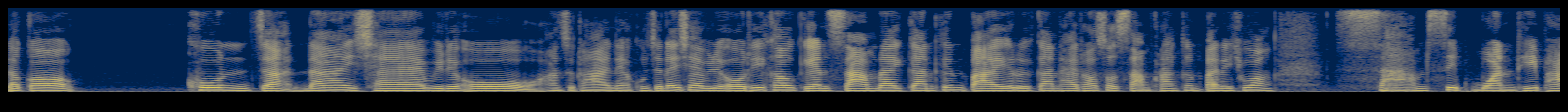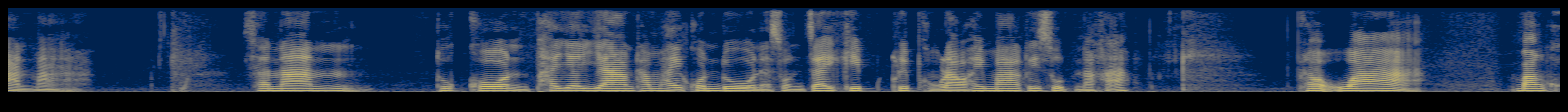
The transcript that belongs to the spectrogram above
แล้วก็คุณจะได้แชร์วิดีโอ อันสุดท้ายเนี่ย คุณจะได้แชร์วิดีโอที่เข้าเกณฑ์3รายการขึ้นไป หรือการถ่ายทอดสด 3 ครั้งขึ้นไปในช่วง 30 วันที่ผ่านมา ฉะนั้นทุกคนพยายามทำให้คนดูเนี่ยสนใจคลิปคลิปของเราให้มากที่สุดนะคะ เพราะว่าบางค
